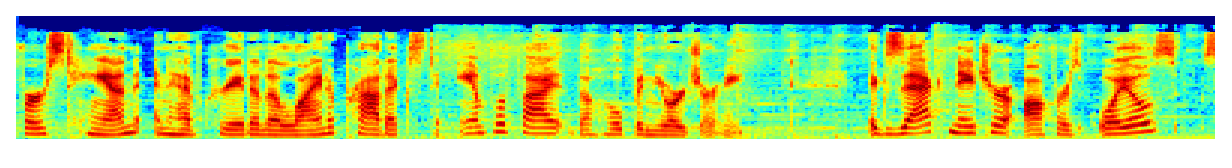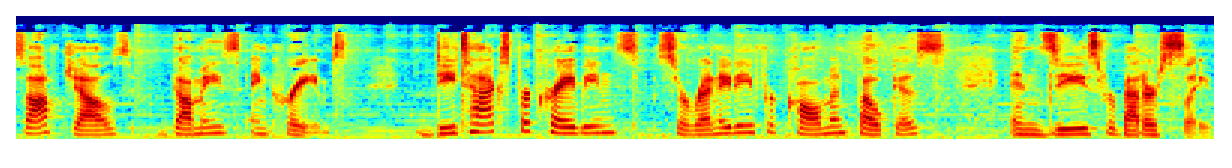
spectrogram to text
firsthand and have created a line of products to amplify the hope in your journey. Exact Nature offers oils, soft gels, gummies, and creams. Detox for cravings, serenity for calm and focus, and Z's for better sleep.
